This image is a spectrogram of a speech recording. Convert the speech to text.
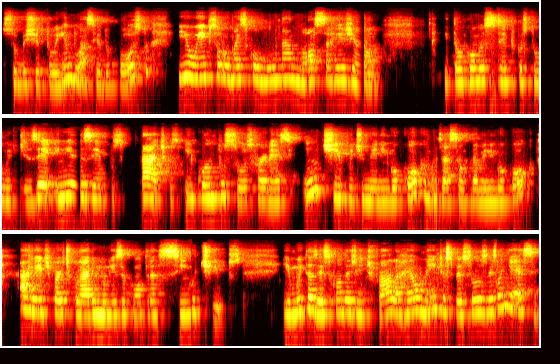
substituindo o AC do posto, e o Y mais comum na nossa região. Então, como eu sempre costumo dizer, em exemplos práticos, enquanto o SUS fornece um tipo de meningococo, imunização para meningococo, a rede particular imuniza contra cinco tipos. E muitas vezes, quando a gente fala, realmente as pessoas desconhecem.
